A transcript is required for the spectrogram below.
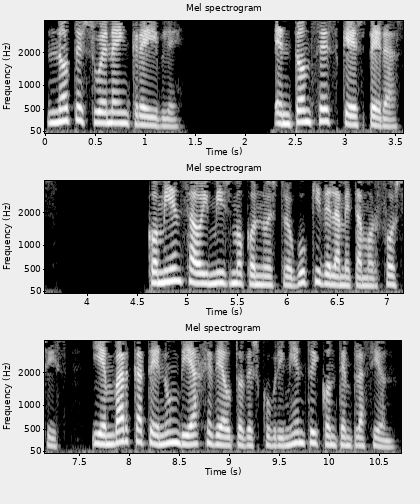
¿No te suena increíble? Entonces, ¿qué esperas? Comienza hoy mismo con nuestro Buki de la Metamorfosis, y embárcate en un viaje de autodescubrimiento y contemplación.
